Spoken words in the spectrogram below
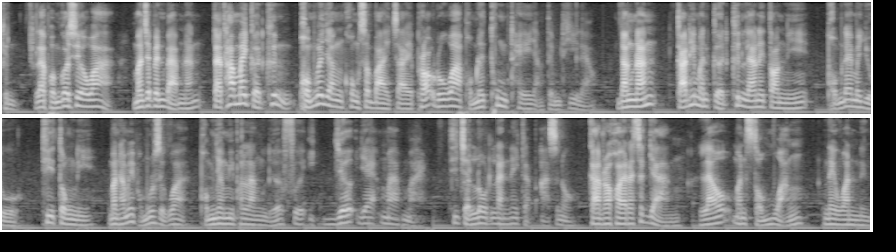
ขึ้น และผมก็เชื่อว่า มันจะเป็นแบบนั้น แต่ถ้าไม่เกิดขึ้น ผมก็ยังคงสบายใจ เพราะรู้ว่าผมได้ทุ่มเทอย่างเต็มที่แล้ว ดังนั้นการที่มันเกิดขึ้นแล้วในตอนนี้ ผมได้มาอยู่ที่ตรงนี้ มันทำให้ผมรู้สึกว่า ผมยังมีพลังเหลือเฟืออีกเยอะแยะมากมาย ที่จะโลดแล่นให้กับอาร์เซนอลการรอคอยอะไรสักอย่าง แล้วมันสมหวังในวันหนึ่ง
